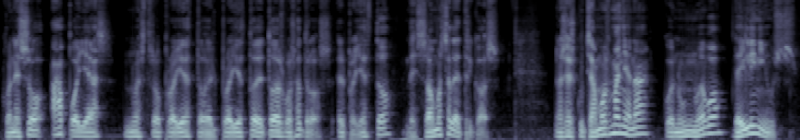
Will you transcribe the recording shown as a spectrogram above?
con eso apoyas nuestro proyecto, el proyecto de todos vosotros, el proyecto de Somos Eléctricos. Nos escuchamos mañana con un nuevo Daily News.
